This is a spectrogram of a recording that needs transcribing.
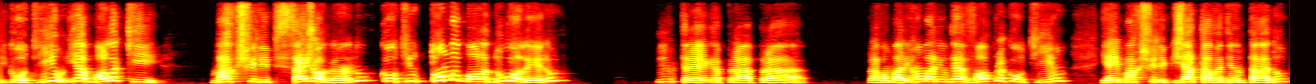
de Coutinho e a bola que Marcos Felipe sai jogando, Coutinho toma a bola do goleiro, entrega para Romarinho, Romarinho devolve para Coutinho e aí Marcos Felipe já estava adiantado,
